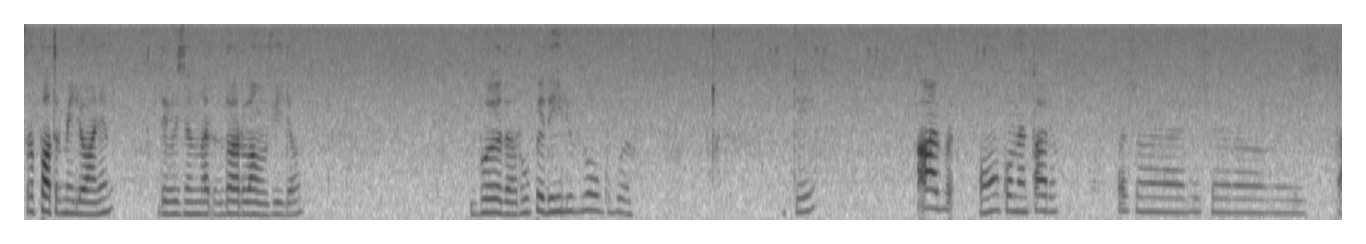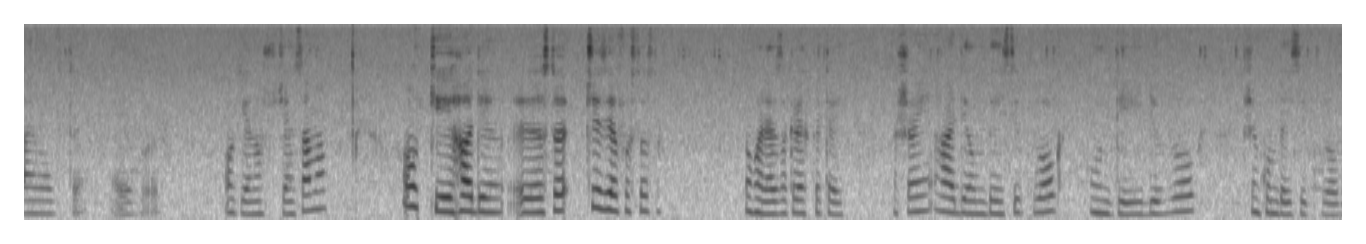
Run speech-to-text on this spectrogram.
vreo 4 milioane de vizionări doar la un video. Bă, dar rupe daily vlog, bă. Ok. Hai, bă, un comentariu. Time of the ever. Ok, nu știu ce înseamnă. Ok, haide, asta, ce zi a fost asta? Nu contează, cred că 3. Așa e, haide un basic vlog, un daily vlog și încă un basic vlog.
